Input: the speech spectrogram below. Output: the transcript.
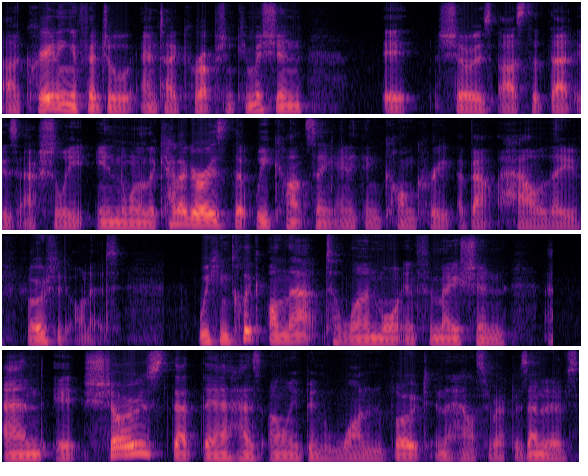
uh, creating a federal anti-corruption commission, it shows us that that is actually in one of the categories that we can't say anything concrete about how they've voted on it. We can click on that to learn more information and it shows that there has only been one vote in the House of Representatives.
